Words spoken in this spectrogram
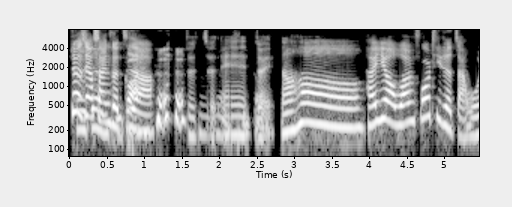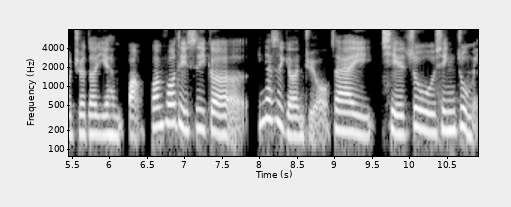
就是这样三个字啊。对对，哎对。然后还有 One Forty 的展，我觉得也很棒。One Forty 是一个，应该是一个 NGO，在协助新住民，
